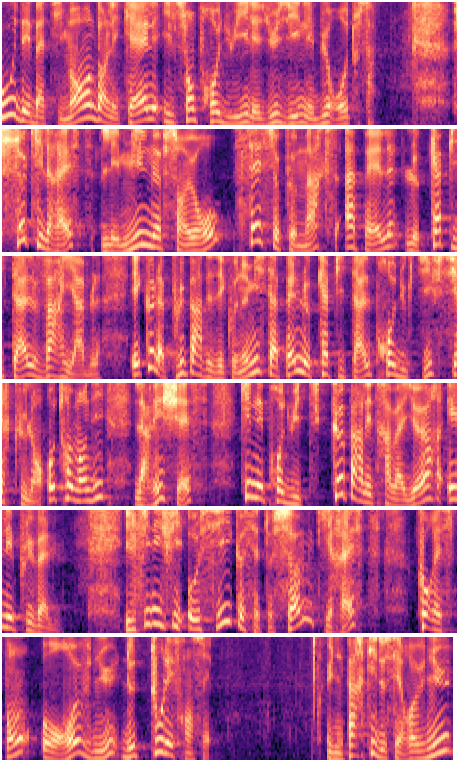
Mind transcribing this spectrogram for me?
ou des bâtiments dans lesquels ils sont produits, les usines, les bureaux, tout ça. Ce qu'il reste, les 1900 euros, c'est ce que Marx appelle le capital variable et que la plupart des économistes appellent le capital productif circulant. Autrement dit, la richesse qui n'est produite que par les travailleurs et les plus-values. Il signifie aussi que cette somme qui reste correspond aux revenus de tous les Français. Une partie de ces revenus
